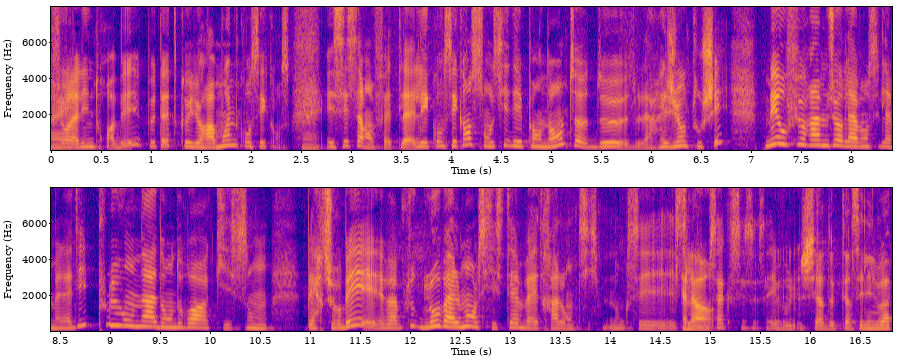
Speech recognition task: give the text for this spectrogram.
sur la ligne 3B, peut-être qu'il y aura moins de conséquences. Et c'est ça, en fait. Les conséquences sont aussi dépendantes de, la région touchée. Mais au fur et à mesure de l'avancée de la maladie, plus on a d'endroits qui sont perturbés, et ben, plus globalement le système va être ralenti. Donc c'est comme ça que ça, évolue. Cher docteur Céline Loire,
